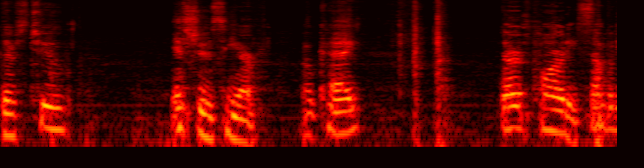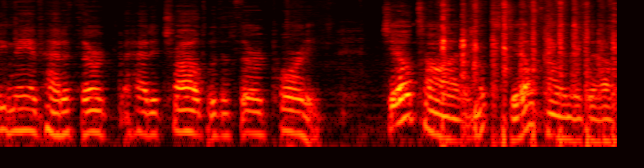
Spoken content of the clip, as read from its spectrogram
there's two issues here, okay? Third party. Somebody may have had a third had a child with a third party. Jail time. What's jail time about?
